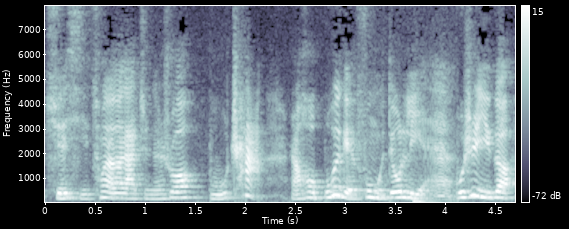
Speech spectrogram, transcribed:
学习从小到大只能说不差，然后不会给父母丢脸，不是一个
